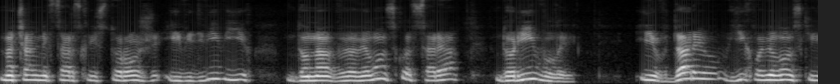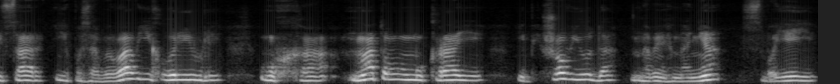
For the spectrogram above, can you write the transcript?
начальник царської сторожі, і відвів їх до Вавилонського царя до Рівли, і вдарив їх Вавилонський цар, і позабивав їх у рівлі у Хаматовому краї, і пішов Юда на вигнання своєї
